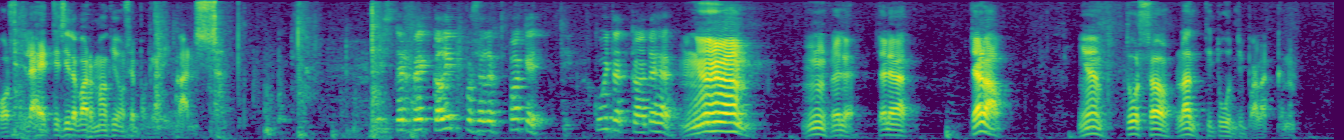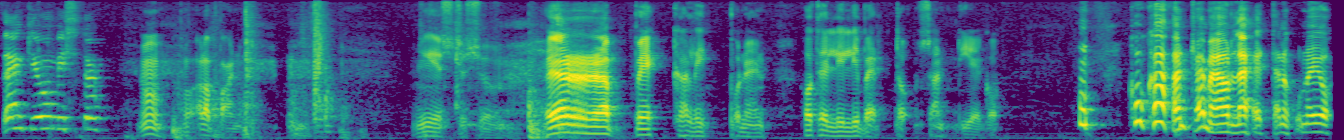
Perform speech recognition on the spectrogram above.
Posti lähetti sillä varmaankin on se paketin kanssa. Mr. Pekka Lipposelle paketti. Kuitatkaa tehdä. Joo, mm, selvä, selvä, selvä. Ja tuossa on lantti tuontipalkkana. Thank you, mister. No, no ala painoa. Miestä se on? Herra Pekka Lipponen, hotelli Liberto, San Diego. Kukahan tämä on lähettänyt, kun ei ole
